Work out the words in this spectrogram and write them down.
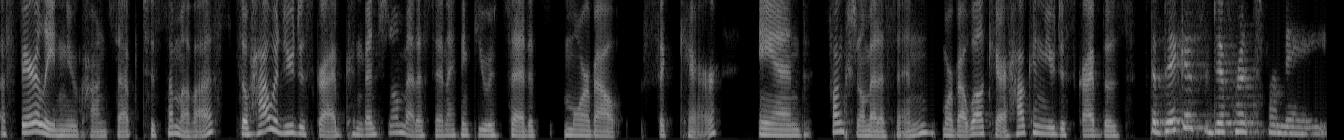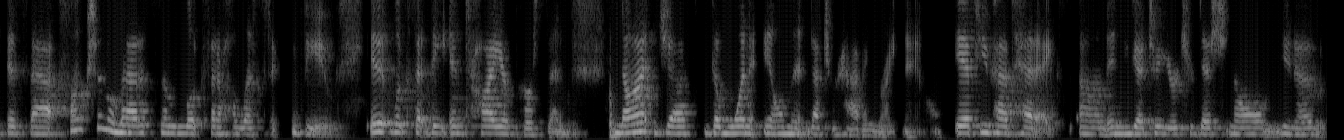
a fairly new concept to some of us. So, how would you describe conventional medicine? I think you had said it's more about sick care and functional medicine, more about well care. How can you describe those? The biggest difference for me is that functional medicine looks at a holistic view. It looks at the entire person, not just the one ailment that you're having right now. If you have headaches um, and you go to your traditional, you know,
